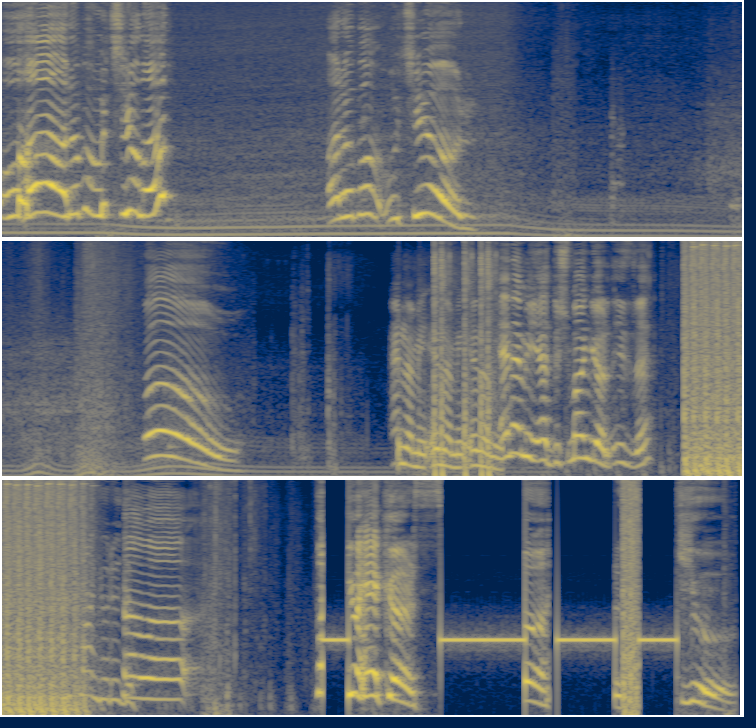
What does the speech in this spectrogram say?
Oha. Araba uçuyor lan. Araba uçuyor. Wow enemy enemy enemy Enemy ya düşman gördü izle. Düşman görüldü. Tamam. F you hackers. F you.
